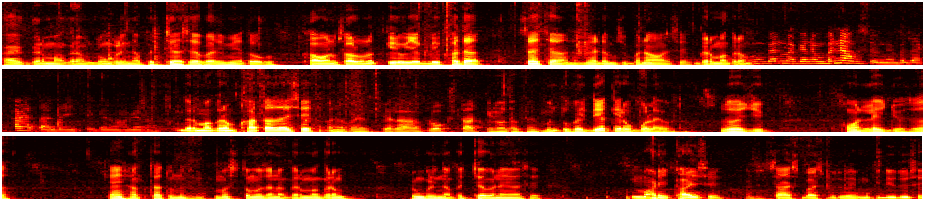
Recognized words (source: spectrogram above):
ભાઈ ગરમા ગરમ ડુંગળીના ભજીયા છે ભાઈ. મેં તો ખાવાનું સારું નથી કર્યું એક બે ખાધા સાચા અને મેડમજી બનાવે છે ગરમા ગરમ. ગરમા ગરમ બનાવું છું ને બધા ખાતા જાય છે ગરમા ગરમ. ગરમા ગરમ ખાતા જાય છે અને ભાઈ પહેલા બ્લોગ સ્ટાર્ટ કર્યો હતો ભાઈ. મંતુભાઈ દેકેરો બોલાવ્યો હતો. જોઈજી ફોન લઈ ગયો છે. ક્યાંય હક થતું નથી. મસ્ત મજાના ગરમા ગરમ ડુંગળીના ભજીયા બનાવ્યા છે. માળી ખાય છે અને સાસ બાસ બધું એ મૂકી દીધું છે.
